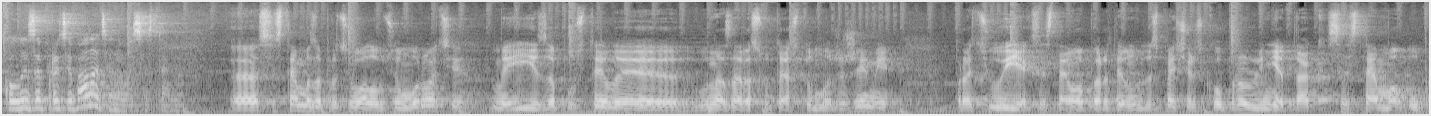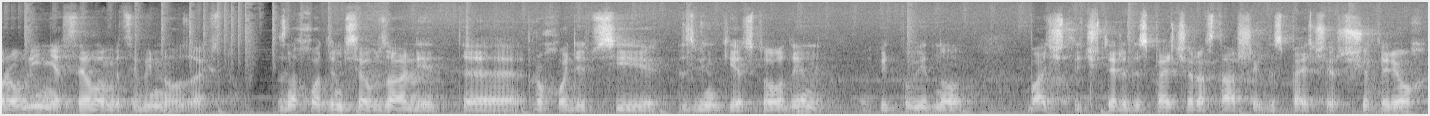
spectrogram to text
коли запрацювала ця нова система? Е, Система запрацювала в цьому році. Ми її запустили. Вона зараз у тестовому режимі. Працює як система оперативно-диспетчерського управління, так і система управління силами цивільного захисту. Знаходимося в залі, де проходять всі дзвінки 101. Відповідно, бачите чотири диспетчера, старший диспетчер з чотирьох,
